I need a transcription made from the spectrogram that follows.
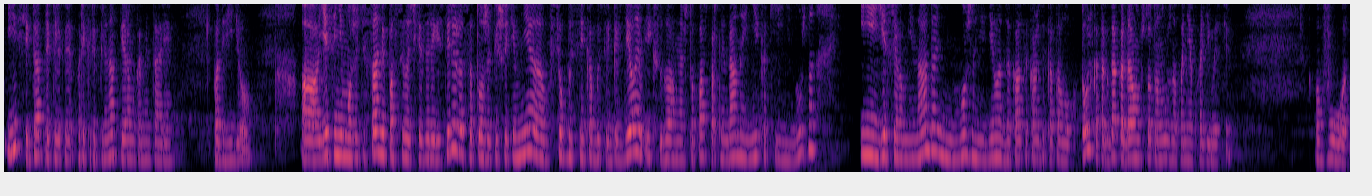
и всегда прикреплена в первом комментарии под видео. А, если не можете сами по ссылочке зарегистрироваться, тоже пишите мне, все быстренько-быстренько сделаем. И главное, что паспортные данные никакие не нужно. И если вам не надо, можно не делать заказы каждый каталог. Только тогда, когда вам что-то нужно по необходимости. Вот.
